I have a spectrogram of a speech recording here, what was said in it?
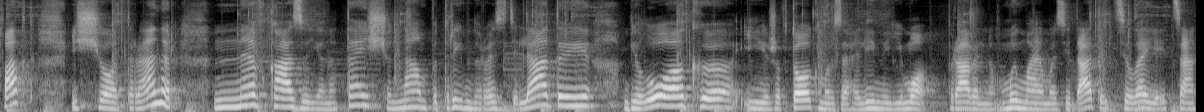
факт, що тренер не вказує на те, що нам потрібно розділяти білок і жовток. Ми взагалі не їмо. Правильно, ми маємо з'їдати ціле яйце.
